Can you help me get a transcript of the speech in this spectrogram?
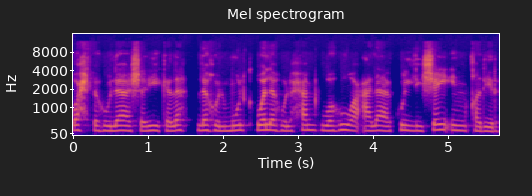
wahdahu la sharika lah, lahul mulk wa lahul hamd wa huwa ala kulli shay'in qadir.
